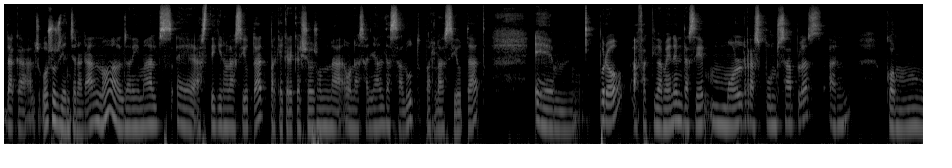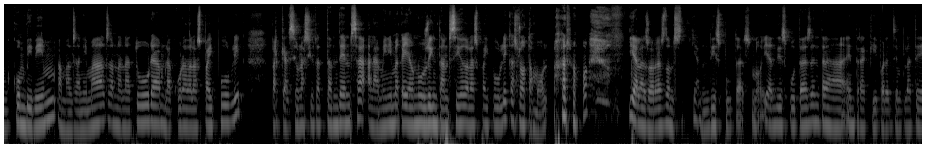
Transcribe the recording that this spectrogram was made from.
de que els gossos i en general no? els animals eh, estiguin a la ciutat, perquè crec que això és una, una senyal de salut per la ciutat, eh, però efectivament hem de ser molt responsables en com convivim amb els animals, amb la natura, amb la cura de l'espai públic, perquè al ser una ciutat tan densa, a la mínima que hi ha un ús intensiu de l'espai públic es nota molt. No? I aleshores doncs, hi ha disputes, no? hi ha disputes entre, entre qui, per exemple, té,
